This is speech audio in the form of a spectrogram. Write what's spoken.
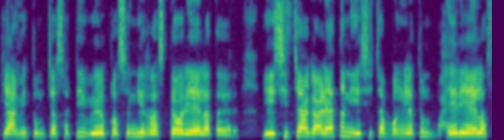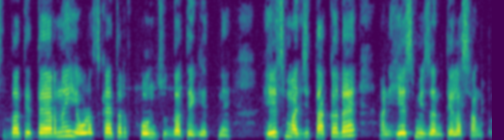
की आम्ही तुमच्यासाठी वेळ प्रसंगी रस्त्यावर यायला तयार आहे. एसीच्या गाड्यात आणि एसीच्या बंगल्यातून बाहेर यायला सुद्धा ते तयार नाही एवढंच काय तर फोन सुद्धा ते घेत नाही. हेच माझी ताकद आहे आणि हेच मी जनतेला सांगतो.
